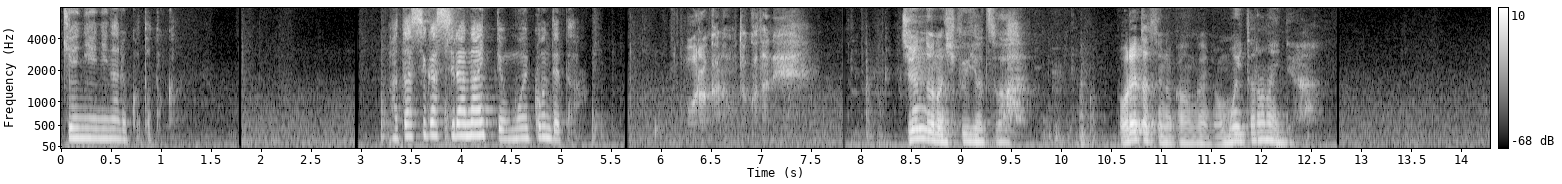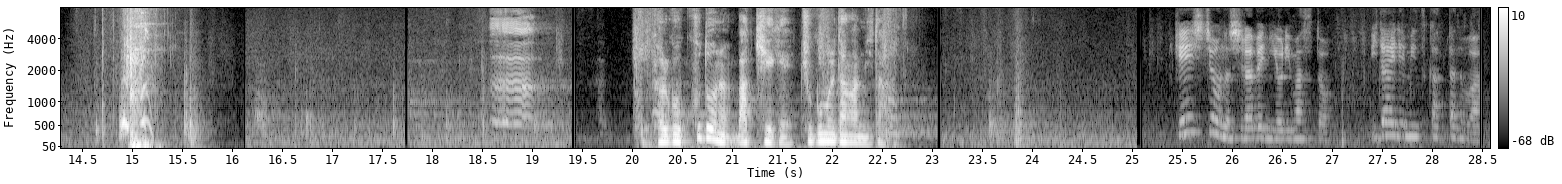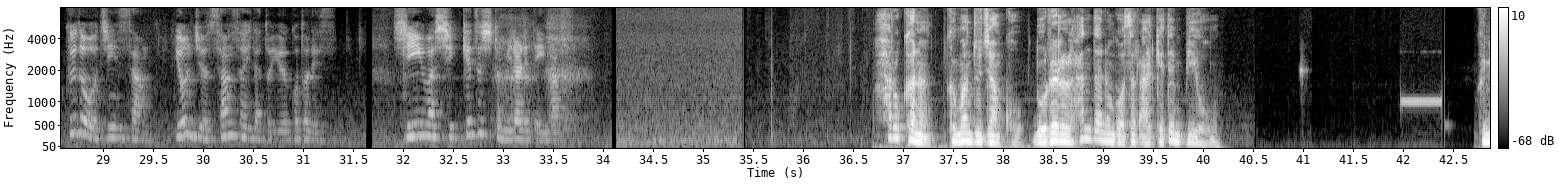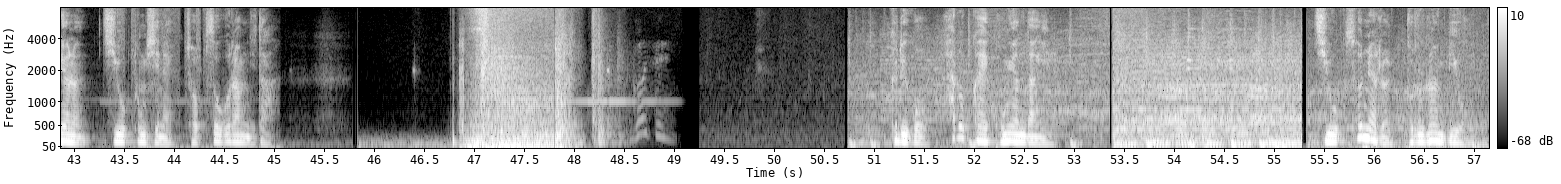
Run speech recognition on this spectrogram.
生贄になることとか私が知らないって思い込んでた愚かな男だね純度の低いやつは俺たちの考えに思い至らないんだよ 결국 쿠도는 마키에게 죽음을 당합니다. 警視庁の調べによりますと 遺体で見つかったのは工藤仁さん43歳だということです死因は失血死とみられています 하루카는 그만두지 않고 노래를 한다는 것을 알게 된 미호. 그녀는 지옥통신에 접속을 합니다. 그리고 하루카의 공연 당일 지옥 소녀를 부르는 미호.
